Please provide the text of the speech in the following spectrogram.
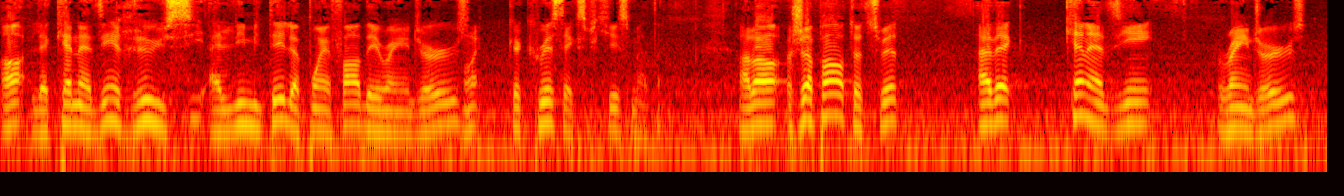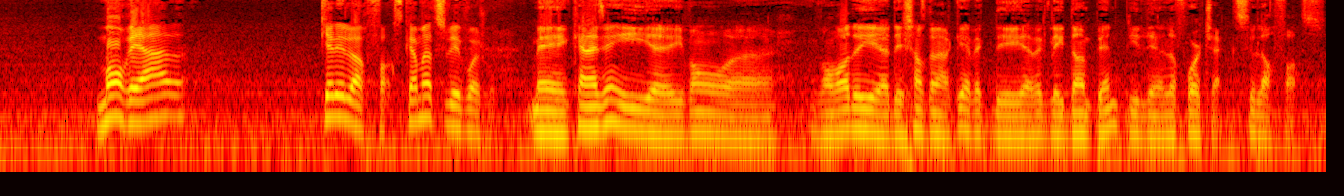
Ah, le Canadien réussit à limiter le point fort des Rangers Ouais. que Chris a expliqué ce matin. Alors, je pars tout de suite avec Canadien Rangers. Montréal, Quelle est leur force? Comment tu les vois jouer? Mais les Canadiens, ils, euh, vont, euh, ils vont avoir des, euh, des chances de marquer avec, des, avec les dump-in puis le, le forecheck. C'est leur force.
